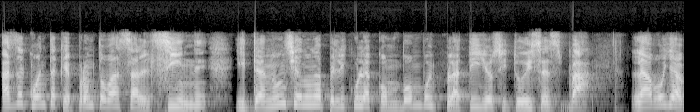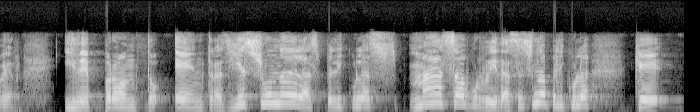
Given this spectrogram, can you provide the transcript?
Haz de cuenta que pronto vas al cine y te anuncian una película con bombo y platillos y tú dices, va, la voy a ver. Y de pronto entras y es una de las películas más aburridas. Es una película que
